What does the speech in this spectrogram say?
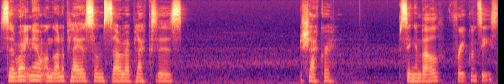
So, right now, I'm going to play us some solar plexus chakra singing bell frequencies.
